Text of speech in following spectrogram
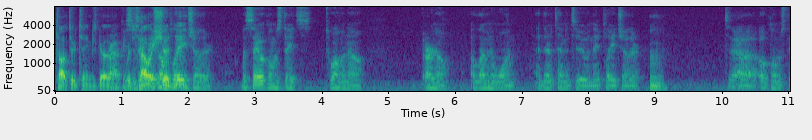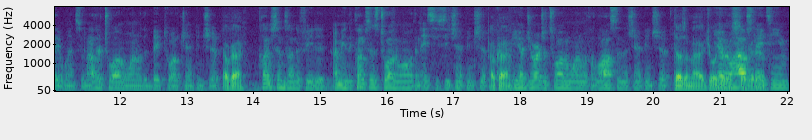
Top two teams go, Right, which so is they, how they it should play be. each other. But say Oklahoma State's twelve and zero, or no, eleven and one, and they're ten and two, and they play each other. Mhm. To, uh, Oklahoma State wins, so now they're twelve and one with a Big Twelve championship. Okay. Clemson's undefeated. I mean, the Clemson's twelve and one with an ACC championship. Okay. You got Georgia twelve and one with a loss in the championship. Doesn't matter. you Georgia have an Ohio State in. team.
